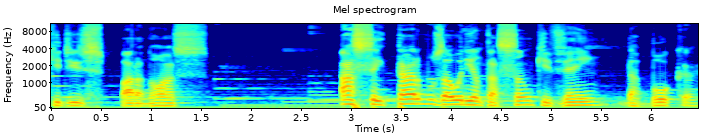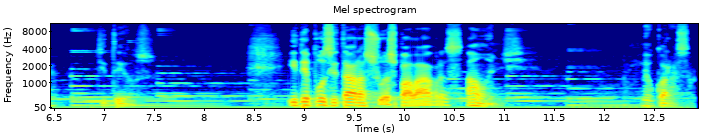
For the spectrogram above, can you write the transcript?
que diz para nós aceitarmos a orientação que vem da boca de Deus e depositar as suas palavras aonde? Meu coração.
